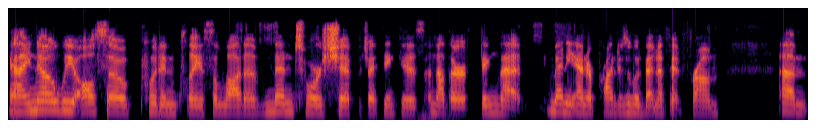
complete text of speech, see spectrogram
Yeah, I know we also put in place a lot of mentorship, which I think is another thing that many enterprises would benefit from. Um,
